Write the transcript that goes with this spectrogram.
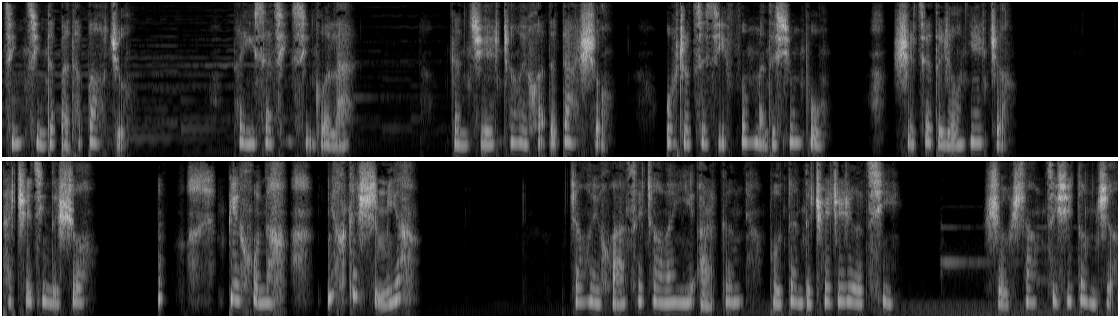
紧紧的把她抱住。她一下清醒过来，感觉张伟华的大手握住自己丰满的胸部，使劲的揉捏着。他吃惊的说：“别胡闹，你要干什么呀？”张伟华在赵文怡耳根不断的吹着热气，手上继续动着。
